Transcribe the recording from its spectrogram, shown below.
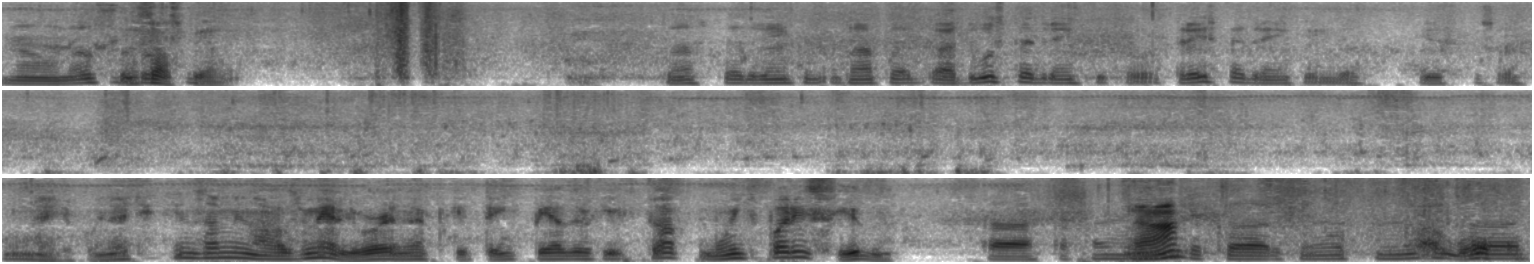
Não, não sei. Essas pedras. Tem umas pedrinhas aqui. Tem uma pedra, duas pedrinhas aqui. Três pedrinhas aqui ainda. Isso, pessoal. É, depois nós temos que examinar as melhores, né? Porque tem pedra aqui que tá muito parecida. Tá, tá com Hã? muita cara. Tem umas com muita Tá louco. cara.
